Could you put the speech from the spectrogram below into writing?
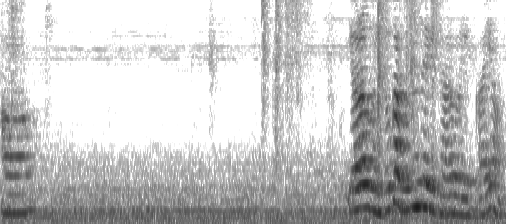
어, 여러분 누가 무슨 색이 잘 어울릴까요?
